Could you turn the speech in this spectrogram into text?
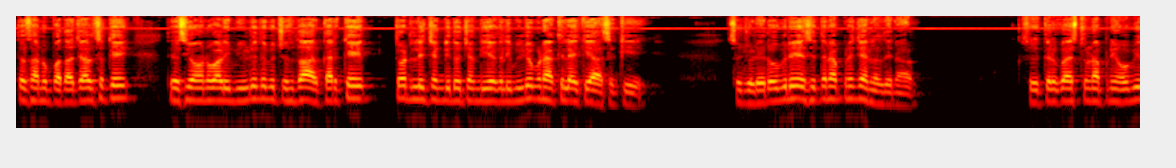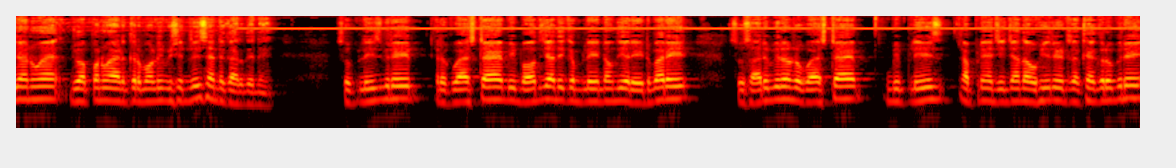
ਤਾਂ ਸਾਨੂੰ ਪਤਾ ਚੱਲ ਸਕੇ ਤੇ ਅਸੀਂ ਆਉਣ ਵਾਲੀ ਵੀਡੀਓ ਦੇ ਵਿੱਚ ਸੁਧਾਰ ਕਰਕੇ ਤੁਹਾਡੇ ਲਈ ਚੰਗੀ ਤੋਂ ਚੰਗੀ ਅਗਲੀ ਵੀਡੀਓ ਬਣਾ ਕੇ ਲੈ ਕੇ ਆ ਸਕੀਏ। ਸੋ ਜੁੜੇ ਰਹੋ ਵੀਰੇ ਇਸੇ ਤਰ੍ਹਾਂ ਆਪਣੇ ਚੈਨਲ ਦੇ ਨਾਲ। ਸੋ ਇੱਕ ਰਿਕੁਐਸਟ ਹੁਣ ਆਪਣੀ ਉਹ ਵੀਰਾਂ ਨੂੰ ਹੈ, ਜੋ ਆਪਾਂ ਨੂੰ ਐਡ ਕਰਵਾਉਣ ਲਈ ਮਸ਼ੀਨਰੀ ਸੈਂਡ ਕਰਦੇ ਨੇ। ਸੋ ਪਲੀਜ਼ ਵੀਰੇ ਰਿਕੁਐਸਟ ਹੈ ਵੀ ਬਹੁਤ ਜ਼ਿਆਦਾ ਕੰਪਲੇਂਟ ਆਉਂਦੀ ਹੈ ਰੇਟ ਬਾਰੇ। ਸੋ ਸਾਰੇ ਵੀਰਾਂ ਨੂੰ ਰਿਕੁਐਸਟ ਹੈ ਵੀ ਪਲੀਜ਼ ਆਪਣੀਆਂ ਚੀਜ਼ਾਂ ਦਾ ਉਹੀ ਰੇਟ ਰੱਖਿਆ ਕਰੋ ਵੀਰੇ,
